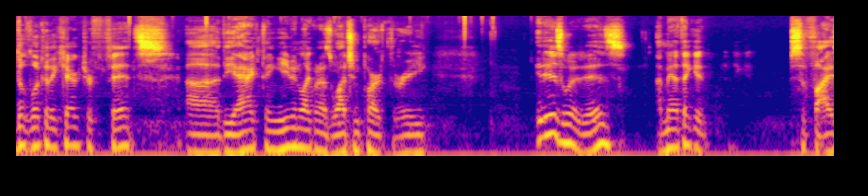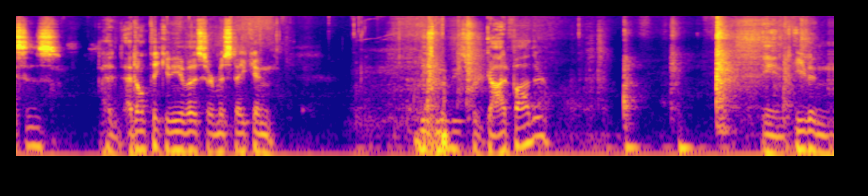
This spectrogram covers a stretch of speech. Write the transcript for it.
the look of the character fits. Uh, the acting, even like when I was watching part three, it is what it is. I mean, I think it suffices. I, I don't think any of us are mistaken these movies for Godfather. And even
